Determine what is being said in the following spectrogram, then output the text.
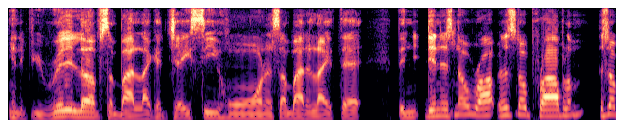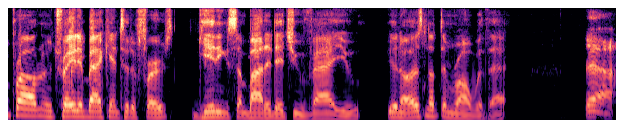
And if you really love somebody like a Jaycee Horn or somebody like that, then then there's no there's no problem. There's no problem in trading back into the first, getting somebody that you value. You know, there's nothing wrong with that. Yeah,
